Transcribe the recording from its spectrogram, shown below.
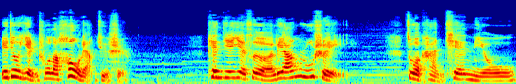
也就引出了后两句诗：“天阶夜色凉如水，坐看牵牛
